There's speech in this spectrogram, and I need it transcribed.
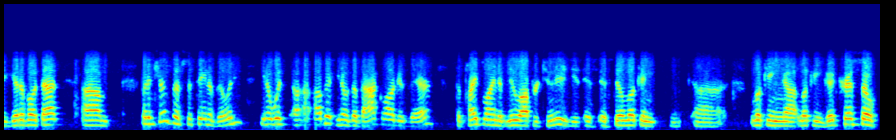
good about that. Um, but in terms of sustainability, you know, with uh, of it, you know, the backlog is there. The pipeline of new opportunities is still uh, uh, looking good, Chris. So,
